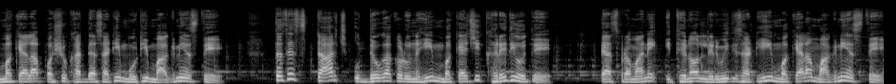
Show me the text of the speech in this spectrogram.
मक्याला पशुखाद्यासाठी मोठी मागणी असते. तसेच स्टार्च उद्योगाकडूनही मक्याची खरेदी होते. त्याचप्रमाणे इथेनॉल निर्मितीसाठी मक्याला मागणी असते.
